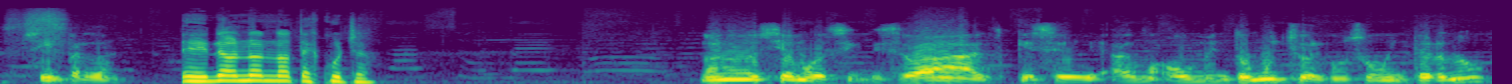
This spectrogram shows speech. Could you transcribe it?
sí, perdón. Eh, no, no, no te escucho. No, no decíamos que se va, que se au- aumentó mucho el consumo interno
